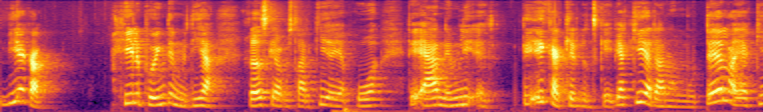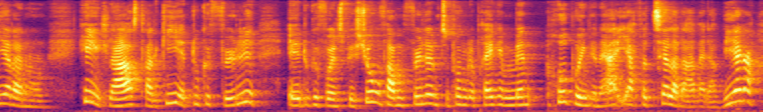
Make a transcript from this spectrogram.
virker. Hele pointen med de her redskaber og strategier, jeg bruger, det er nemlig, at det ikke er kendtvidenskab. Jeg giver dig nogle modeller, jeg giver dig nogle helt klare strategier, du kan følge. Øh, du kan få inspiration fra dem, følge dem til punkt og prikke, men hovedpointen er, at jeg fortæller dig, hvad der virker,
